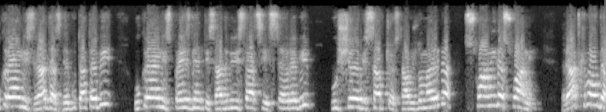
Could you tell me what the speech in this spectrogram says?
უკრაინის რადას დეპუტატები, უკრაინის პრეზიდენტის ადმინისტრაციის წევრები, უშრების საბჭოს თავმჯდომარე და სხვანი და სხვანი. რა თქმა უნდა,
